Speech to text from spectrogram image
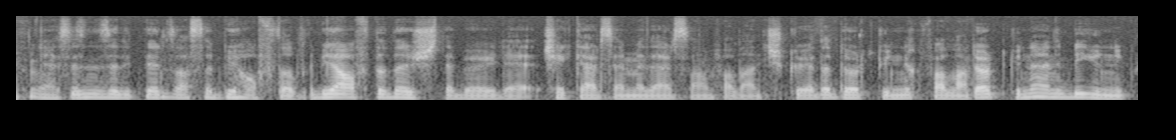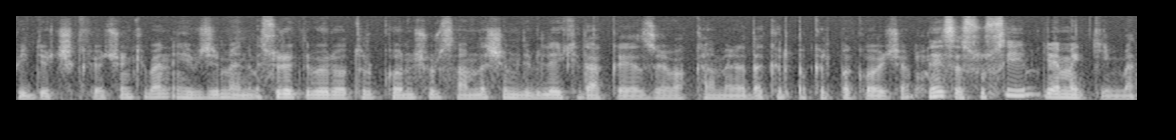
yani sizin izledikleriniz aslında bir haftalık. Bir haftada işte böyle çekersem edersem falan çıkıyor ya da dört günlük falan. Dört güne hani bir günlük video çıkıyor. Çünkü ben evcimenim. Sürekli böyle oturup konuşursam da şimdi bile iki dakika yazıyor. Bak kamerada kırpa kırpa koyacağım. Neyse susayım yemek yiyeyim ben.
